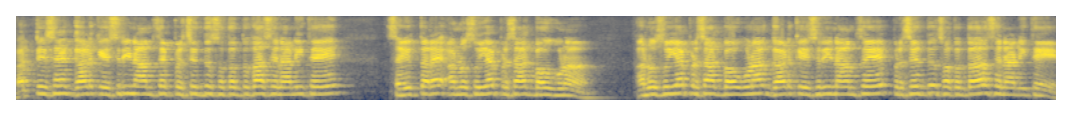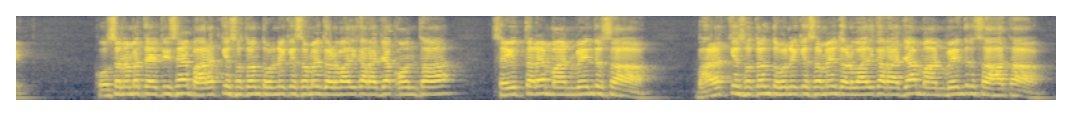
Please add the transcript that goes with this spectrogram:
बत्तीस है, गढ़ केसरी नाम से प्रसिद्ध स्वतंत्रता सेनानी थे। उत्तर है अनुसुईया प्रसाद बहुगुणा। अनुसुईया प्रसाद बहुगुणा गढ़ केसरी नाम से प्रसिद्ध स्वतंत्रता सेनानी थे। क्वेश्चन नंबर तैतीस है, भारत के स्वतंत्र होने के समय गढ़वाल का राजा कौन था? उत्तर है मानवेंद्र शाह। भारत के स्वतंत्र होने के समय गढ़वाल का राजा मानवेंद्र शाह था।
